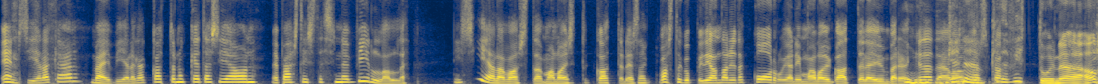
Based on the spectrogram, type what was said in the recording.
en sielläkään. Mä en vieläkään kattonut, ketä siellä on. Me päästiin sitten sinne villalle. Niin siellä vasta mä aloin sitten kattelemaan. Vasta kun piti antaa niitä koruja, niin mä aloin kattelemaan ympäri, että ketä täällä on. Kenä, Koska, ketä vittui nää on?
